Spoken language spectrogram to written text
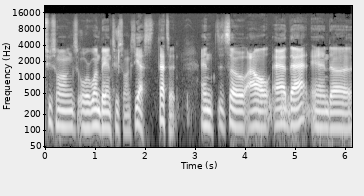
two songs, or one band, two songs. Yes, that's it. And so I'll add that and uh,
